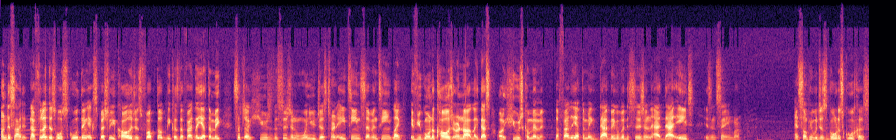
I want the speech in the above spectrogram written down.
undecided. And I feel like this whole school thing, especially college, is fucked up because the fact that you have to make such a huge decision when you just turn 18, 17, like if you're going to college or not, like that's a huge commitment. The fact that you have to make that big of a decision at that age is insane, bro. And some people just go to school because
